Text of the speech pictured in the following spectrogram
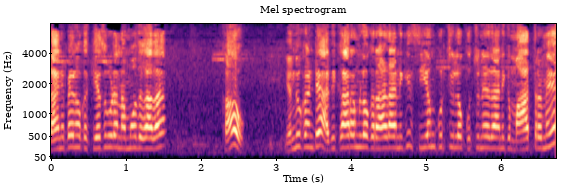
దానిపైన ఒక కేసు కూడా నమోదు కాదా? కావు. ఎందుకంటే అధికారంలోకి రావడానికి సీఎం కుర్చీలో కూర్చునేదానికి మాత్రమే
